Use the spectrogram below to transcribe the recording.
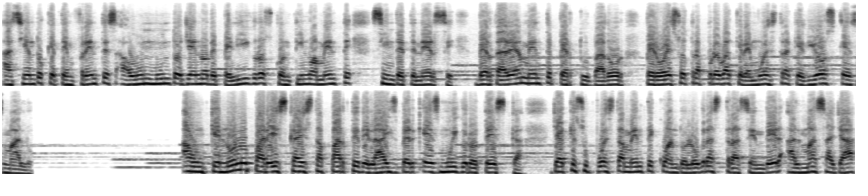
haciendo que te enfrentes a un mundo lleno de peligros continuamente sin detenerse, verdaderamente perturbador, pero es otra prueba que demuestra que Dios es malo. Aunque no lo parezca, esta parte del iceberg es muy grotesca, ya que supuestamente cuando logras trascender al más allá,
